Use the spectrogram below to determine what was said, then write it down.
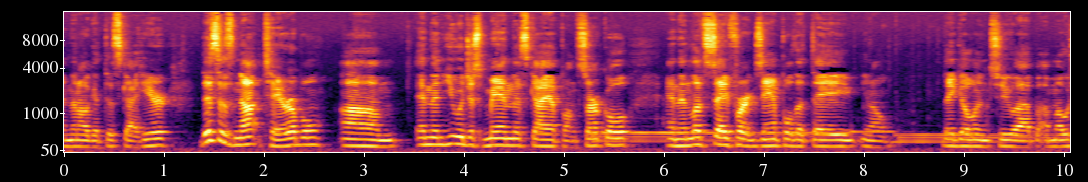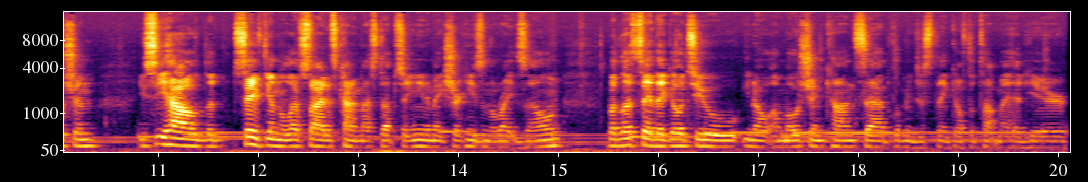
and then I'll get this guy here. This is not terrible. Um, and then you would just man this guy up on circle, and then let's say, for example, that they, you know, they go into uh, a motion. You see how the safety on the left side is kind of messed up, so you need to make sure he's in the right zone. But let's say they go to, you know, a motion concept. Let me just think off the top of my head here.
